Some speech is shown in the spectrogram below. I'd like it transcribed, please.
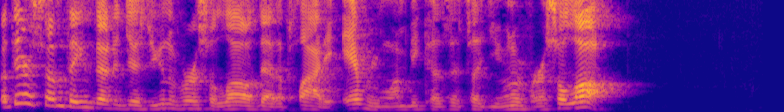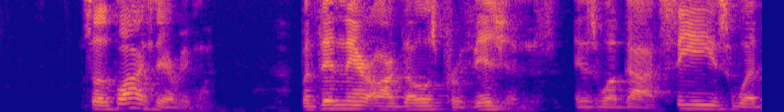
But there are some things that are just universal laws that apply to everyone because it's a universal law. So it applies to everyone. But then there are those provisions, is what God sees, what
